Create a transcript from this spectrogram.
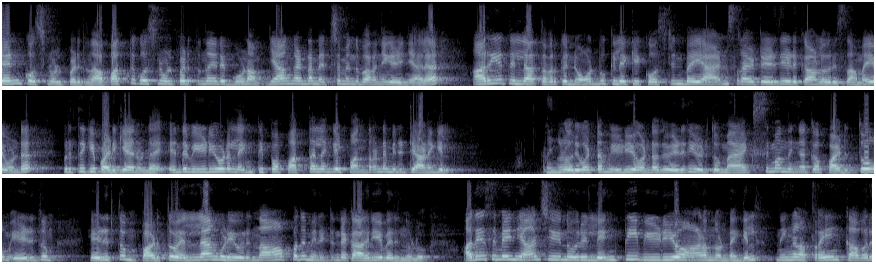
ടെൻ ക്വസ്റ്റ്യൻ ഉൾപ്പെടുത്തുന്നത്. ആ പത്ത് ക്വസ്റ്റ്യൻ ഉൾപ്പെടുത്തുന്നതിന്റെ ഗുണം ഞാൻ കണ്ട മെച്ചം എന്ന് പറഞ്ഞു കഴിഞ്ഞാൽ അറിയത്തില്ലാത്തവർക്ക് നോട്ട്ബുക്കിലേക്ക് ക്വസ്റ്റ്യൻ ബൈ ആൻസർ ആയിട്ട് എഴുതിയെടുക്കാനുള്ള ഒരു സമയമുണ്ട്. വൃത്തിക്ക് പഠിക്കാനുണ്ട്. എന്റെ വീഡിയോയുടെ ലെങ്ത് ഇപ്പോൾ പത്തല്ലെങ്കിൽ പന്ത്രണ്ട് മിനിറ്റ് ആണെങ്കിൽ നിങ്ങൾ ഒരു വട്ടം വീഡിയോ കണ്ട് അത് എഴുതിയെടുത്തു. മാക്സിമം നിങ്ങൾക്ക് പഠിത്തവും എഴുതും എഴുത്തും പഠിത്തവും എല്ലാം കൂടി ഒരു നാൽപ്പത് മിനിറ്റിന്റെ കാര്യമേ വരുന്നുള്ളൂ. അതേസമയം ഞാൻ ചെയ്യുന്ന ഒരു ലെങ്തി വീഡിയോ ആണെന്നുണ്ടെങ്കിൽ നിങ്ങൾ അത്രയും കവർ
